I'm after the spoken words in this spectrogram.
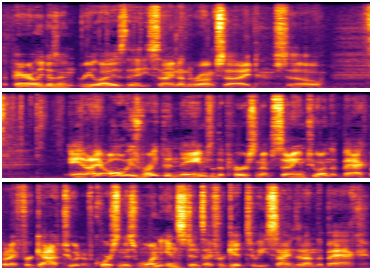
apparently doesn't realize that he signed on the wrong side. So and I always write the names of the person I'm sending him to on the back, but I forgot to. And of course, in this one instance, I forget to. He signs it on the back.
